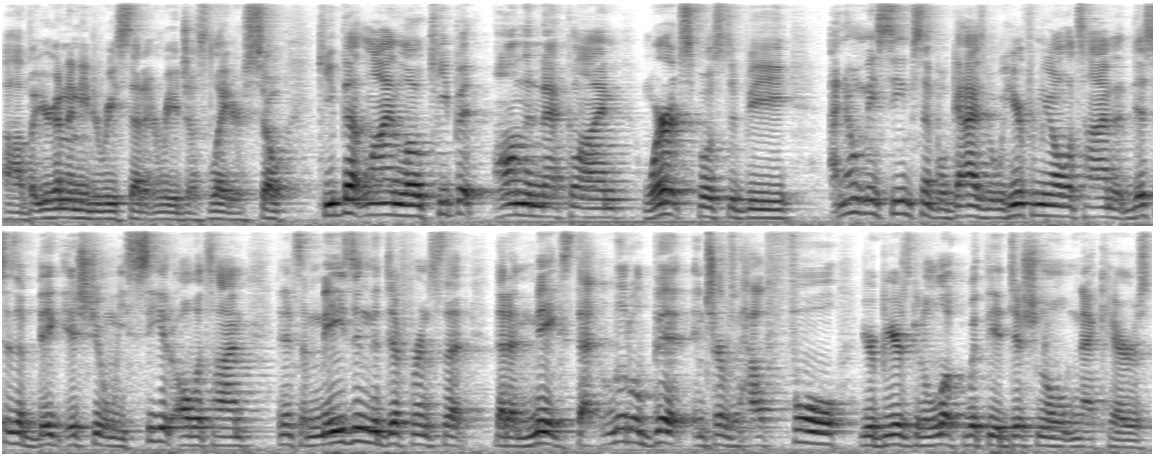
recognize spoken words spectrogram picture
uh, but you're gonna need to reset it and readjust later. So keep that line low, keep it on the neckline where it's supposed to be, I know it may seem simple, guys, but we hear from you all the time that this is a big issue and we see it all the time. And it's amazing the difference that, that it makes, that little bit in terms of how full your beard is gonna look with the additional neck hairs.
